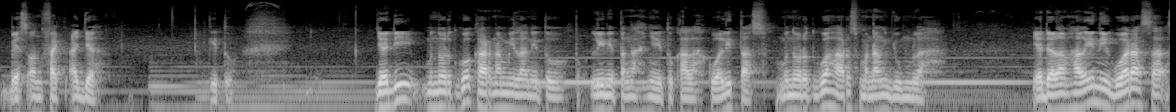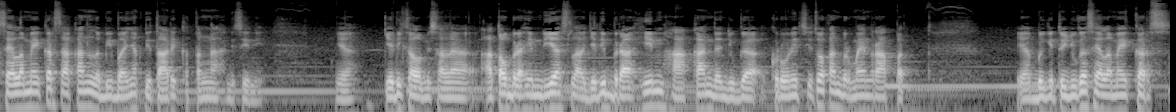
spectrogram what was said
based on fact aja. Gitu. Jadi menurut gue karena Milan itu lini tengahnya itu kalah kualitas, menurut gue harus menang jumlah. Ya dalam hal ini gue rasa Makers akan lebih banyak ditarik ke tengah di sini. Ya, jadi kalau misalnya atau Brahim Diaz lah, jadi Brahim, Hakan dan juga Krunic itu akan bermain rapat. Ya begitu juga Makers.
